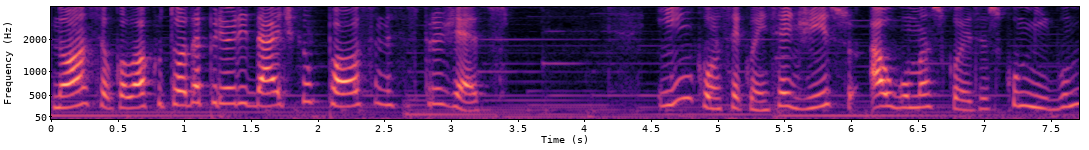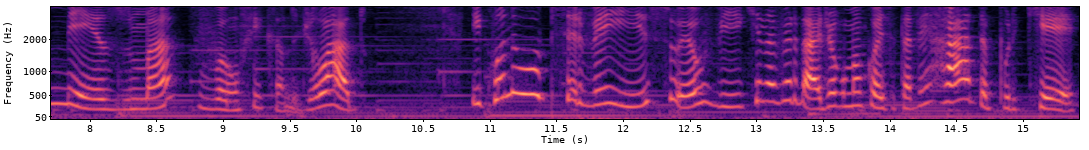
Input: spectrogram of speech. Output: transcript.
nossa, eu coloco toda a prioridade que eu posso nesses projetos. E em consequência disso, algumas coisas comigo mesma vão ficando de lado. E quando eu observei isso, eu vi que na verdade alguma coisa estava errada, porque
